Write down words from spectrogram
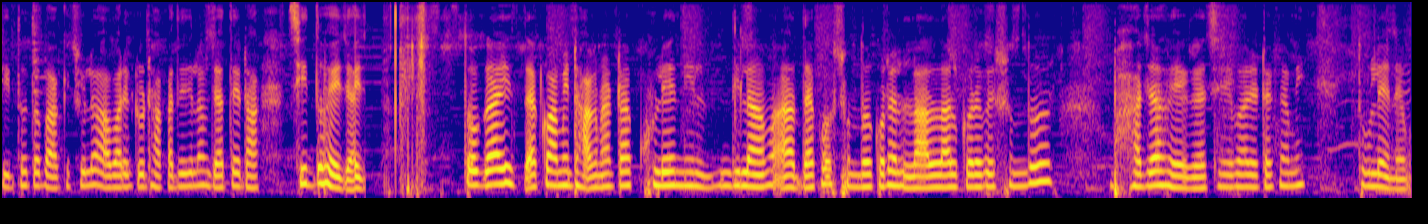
সিদ্ধ, তো বাকি ছিল। আবার একটু ঢাকা দিয়ে দিলাম যাতে সিদ্ধ হয়ে যায়। তো গাইস দেখো আমি ঢাকনাটা খুলে দিলাম। আর দেখো সুন্দর করে লাল লাল করে বেশ সুন্দর ভাজা হয়ে গেছে। এবার এটাকে আমি তুলে নেব।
